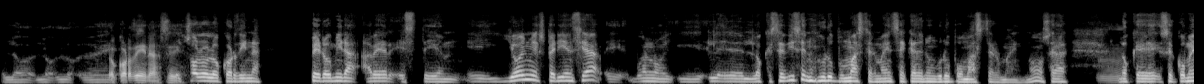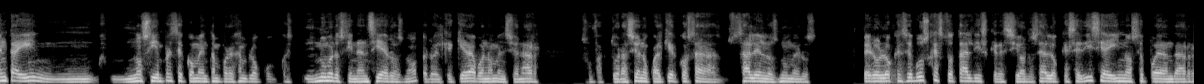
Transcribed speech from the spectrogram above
lo, eh, coordina, sí. Él solo lo coordina. Pero mira, a ver, este, eh, yo en mi experiencia, bueno, y lo que se dice en un grupo mastermind se queda en un grupo mastermind, ¿no? O sea, lo que se comenta ahí, mm, no siempre se comentan, por ejemplo, números financieros, ¿no? Pero el que quiera, bueno, mencionar su facturación o cualquier cosa, salen los números. Pero lo que se busca es total discreción, o sea, lo que se dice ahí no se puede andar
